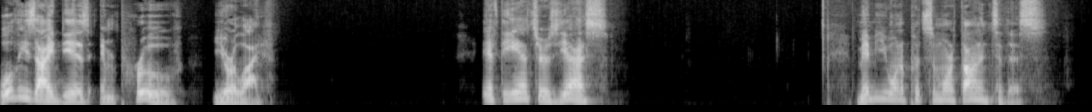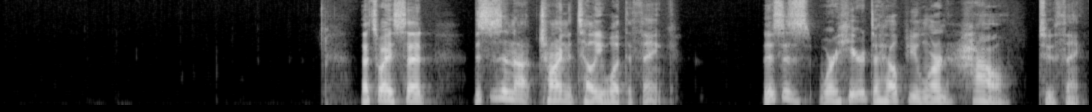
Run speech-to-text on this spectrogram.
Will these ideas improve your life? If the answer is yes, maybe you want to put some more thought into this. That's why I said this is not trying to tell you what to think. This is, we're here to help you learn how to think.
